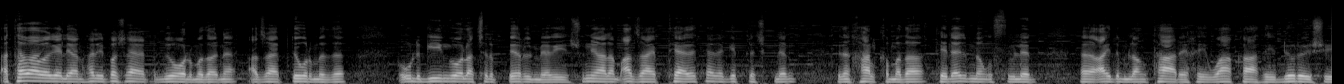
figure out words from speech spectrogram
ata-baba gelýän halypa-şägirtlik ýolumyza ine ajaýyp döwrümizde Bu uly giň ýol açylyp berilmegi, şuny ýalam ajaýyp täze-täze gepleşikleriň biziň halkymyza teleýrimleriň üsti bilen aýdymlaryň taryhy, wakasy, döreýşi,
